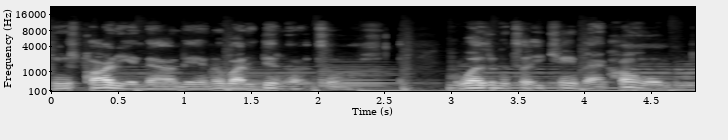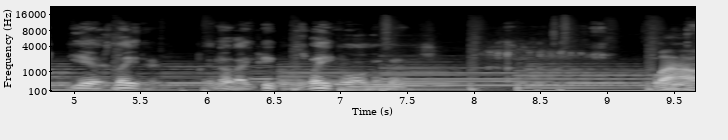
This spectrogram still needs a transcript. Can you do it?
he was partying down there. Nobody did nothing to him. It wasn't until he came back home years later. It looked like people was waiting on him. And Wow.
